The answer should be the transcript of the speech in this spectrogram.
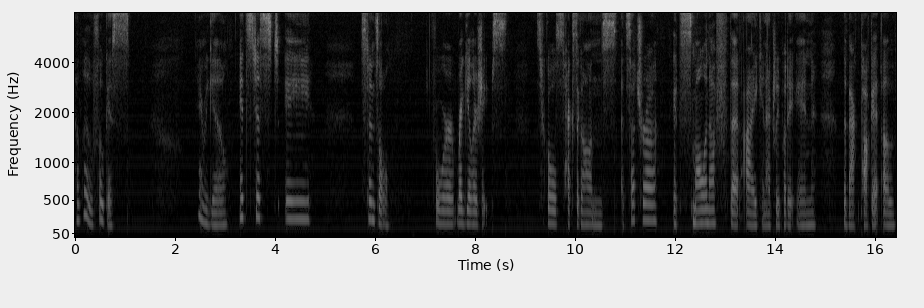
Hello, focus. There we go. It's just a stencil for regular shapes circles, hexagons, etc. It's small enough that I can actually put it in the back pocket of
